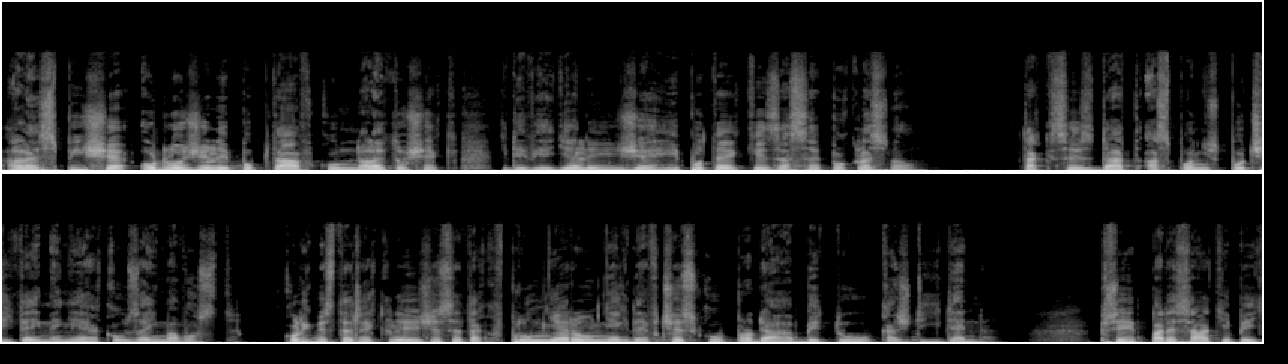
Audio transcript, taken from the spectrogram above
ale spíše odložili poptávku na letošek, kdy věděli, že hypotéky zase poklesnou. Tak si zdat aspoň spočítejme nějakou zajímavost. Kolik byste řekli, že se tak v průměru někde v Česku prodá bytů každý den? Při 55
